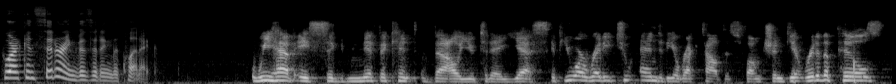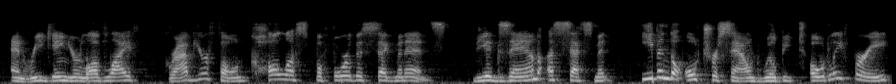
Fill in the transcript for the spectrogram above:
who are considering visiting the clinic? We have a significant value today. Yes, if you are ready to end the erectile dysfunction, get rid of the pills, and regain your love life, grab your phone, call us before this segment ends. The exam, assessment, even the ultrasound will be totally free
